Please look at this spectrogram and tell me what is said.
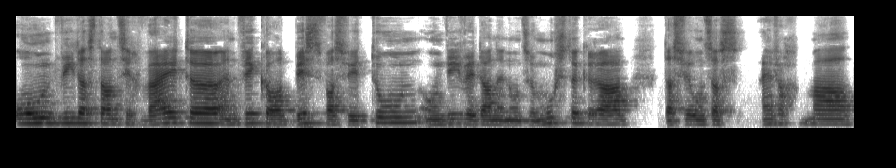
und wie das dann sich weiterentwickelt, bis was wir tun und wie wir dann in unser Muster geraten, dass wir uns das einfach mal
